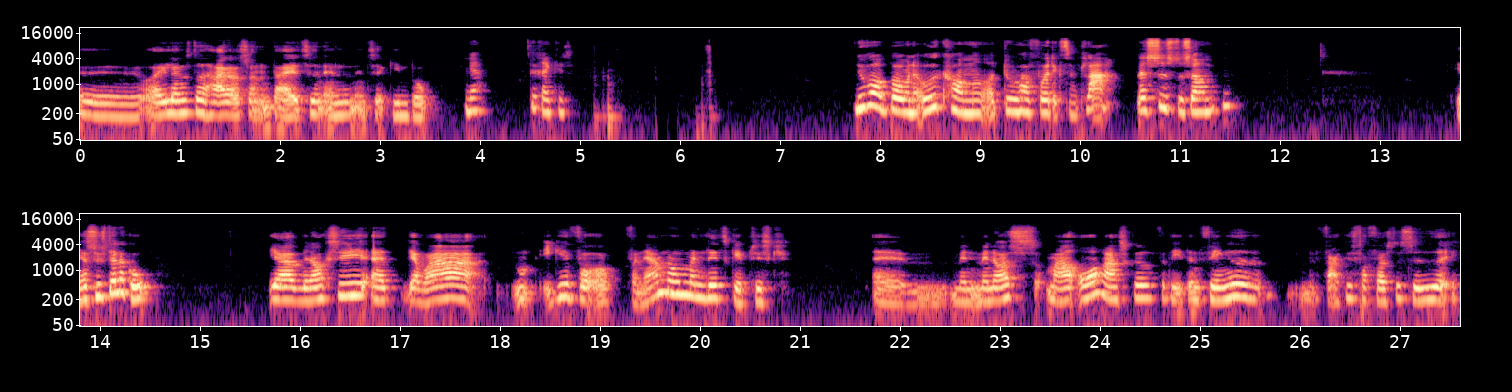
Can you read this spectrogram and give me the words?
øh, og et eller andet sted har også sådan, der er altid en anledning til at give en bog. Ja, det er rigtigt. Nu hvor bogen er udkommet, og du har fået et eksemplar, hvad synes du så om den? Jeg synes, den er god. Jeg vil nok sige, at jeg var mm, ikke for at fornærme nogen, men lidt skeptisk. Øh, men, men også meget overrasket, fordi den fængede faktisk fra første side af.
